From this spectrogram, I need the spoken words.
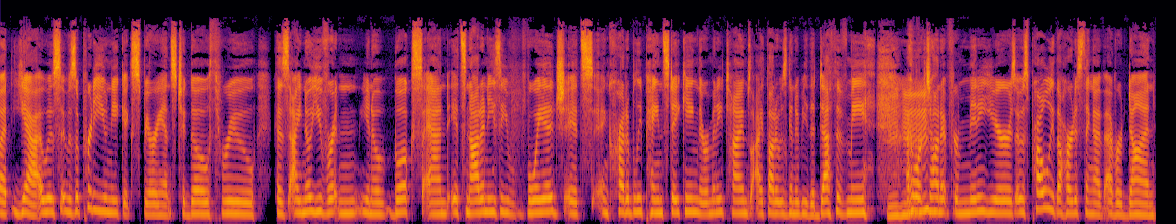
But yeah, it was it was a pretty unique experience to go through because I know you've written you know books and it's not an easy voyage. It's incredibly painstaking. There were many times I thought it was going to be the death of me. Mm-hmm. I worked on it for many years. It was probably the hardest thing I've ever done.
